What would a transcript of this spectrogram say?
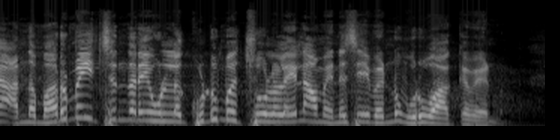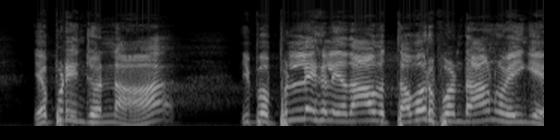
அந்த மறுமை சிந்தனை உள்ள குடும்ப சூழலை நாம் என்ன செய்ய வேண்டும்? உருவாக்க வேண்டும். எப்படின்னு சொன்னா இப்ப பிள்ளைகள் ஏதாவது தவறு பண்றாங்கன்னு வைங்க.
